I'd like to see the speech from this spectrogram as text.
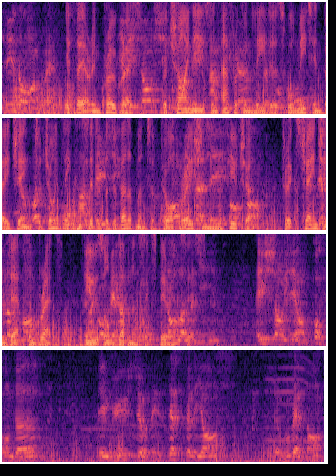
If they are in progress, the Chinese and African leaders will meet in Beijing to jointly consider the development of cooperation in the future, to exchange in depth and breadth views on governance experiences. Échanger en profondeur des vues sur des expériences de gouvernance.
